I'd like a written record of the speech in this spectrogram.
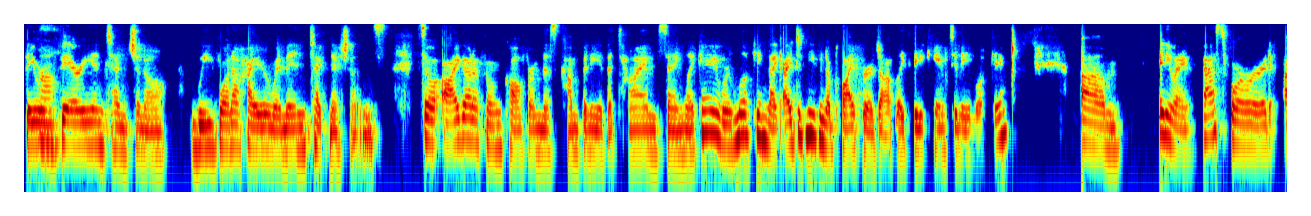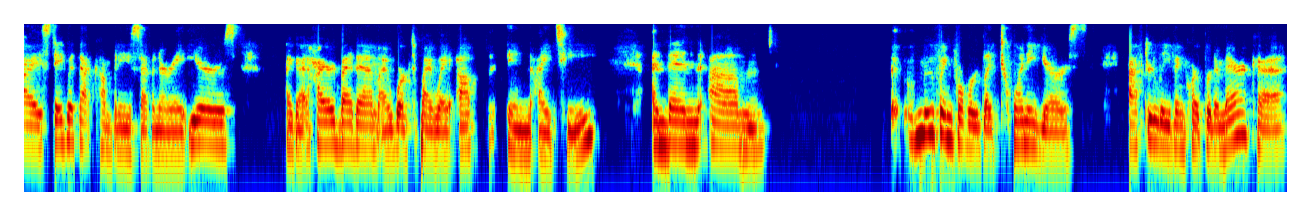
They were wow. very intentional we want to hire women technicians. So I got a phone call from this company at the time saying, like, hey, we're looking. Like, I didn't even apply for a job. Like, they came to me looking. Um, anyway, fast forward, I stayed with that company seven or eight years. I got hired by them. I worked my way up in IT. And then um, moving forward, like 20 years after leaving corporate America,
